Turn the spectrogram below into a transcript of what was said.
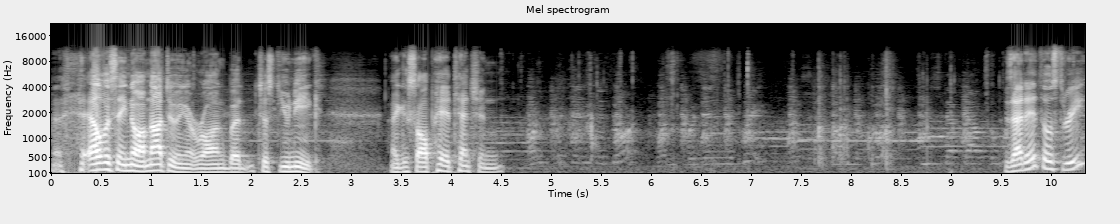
Elvis saying no, I'm not doing it wrong, but just unique. I guess I'll pay attention. Is that it? Those three?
